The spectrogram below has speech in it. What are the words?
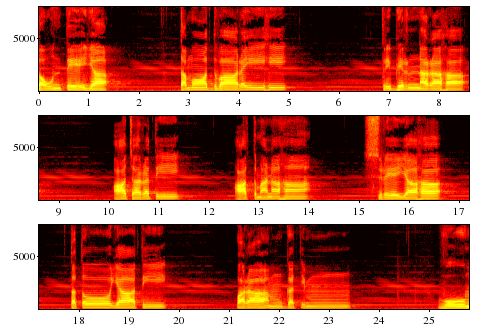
कौन्तेय तमोद्वारैः त्रिभिर्नरः आचरति आत्मनः श्रेयः ततो याति परां गतिम् ॐ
